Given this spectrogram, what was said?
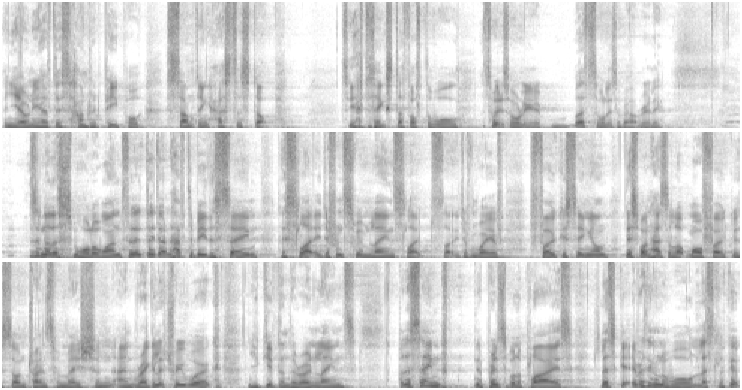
and you only have this 100 people. Something has to stop. So you have to take stuff off the wall. That's what it's all, that's all it's about, really. There's another smaller one. So they don't have to be the same. They're slightly different swim lanes, slightly, slightly different way of focusing on. This one has a lot more focus on transformation and regulatory work. You give them their own lanes. But the same principle applies. Let's get everything on the wall. Let's look at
